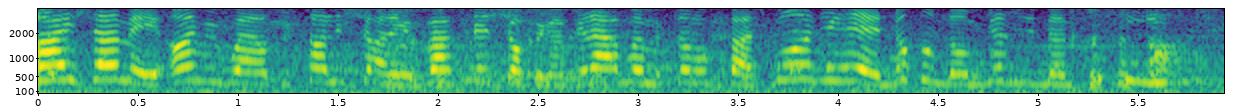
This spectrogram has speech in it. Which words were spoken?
Hi Sammy, I'm in Wales, the sun is shining, I'm about to go shopping, I'm going to have my McDonald's first. Why aren't you here? Nom nom nom, yum yum yum.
